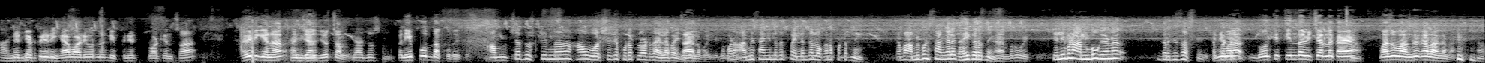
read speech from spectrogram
काही अडचण डेफिनेट नाही. ह्या वाढीवर डेफिनेट प्लॉट यांचा हाईट घेणार आणि ज्या दिवस चालणार. या दिवस पण हे पोत दाखवतो इथं आमच्या दृष्टीनं हा वर्षाच्या पुढे प्लॉट जायला पाहिजे. जायला पाहिजे पण बरोबर आम्ही सांगितलं तर पहिल्यांदा लोकांना पटत नाही. त्यामुळे आम्ही पण सांगायला घाई करत नाही. हा, बरोबर आहे. की. त्यांनी पण अनुभव घेणं गरजेचं असते. त्यांनी मला दोन ते तीनदा विचारलं काय हा. माझं वांग का लागणार हा.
